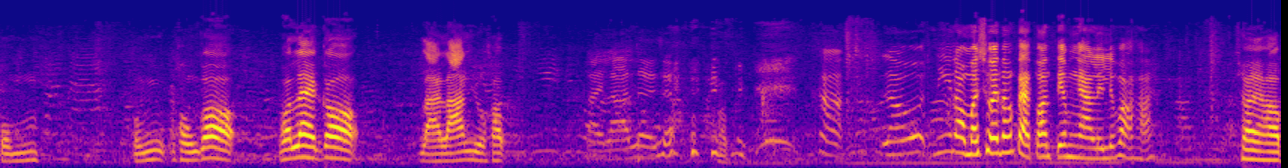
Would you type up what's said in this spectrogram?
ผมผมผมก็วันแรกก็หลายร้านอยู่ครับ หลายร้านเลยใช่ไหมครับ ค่ะ แล้วนี่เรามาช่วยตั้งแต่ตอนเตรียมงานเลยหรือเปล่าคะใช่ครับ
